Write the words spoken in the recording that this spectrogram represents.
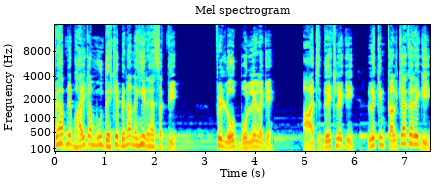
वह अपने भाई का मुँह देखे बिना नहीं रह सकती। फिर लोग बोलने लगे, आज देख लेगी, लेकिन कल क्या करेगी?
